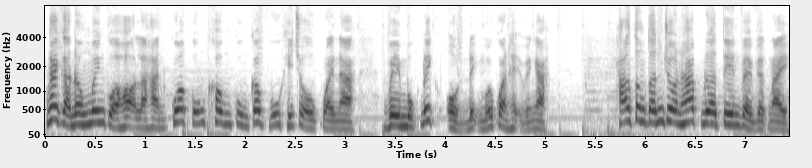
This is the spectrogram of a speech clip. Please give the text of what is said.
Ngay cả đồng minh của họ là Hàn Quốc cũng không cung cấp vũ khí cho Ukraine vì mục đích ổn định mối quan hệ với Nga. Hãng thông tấn John Hap đưa tin về việc này,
